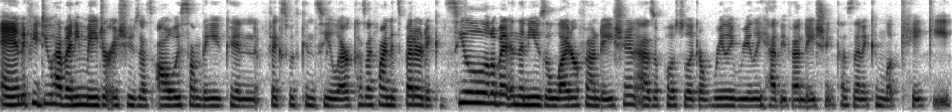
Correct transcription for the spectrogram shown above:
and if you do have any major issues, that's always something you can fix with concealer because I find it's better to conceal a little bit and then use a lighter foundation as opposed to like a really, really heavy foundation because then it can look cakey.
